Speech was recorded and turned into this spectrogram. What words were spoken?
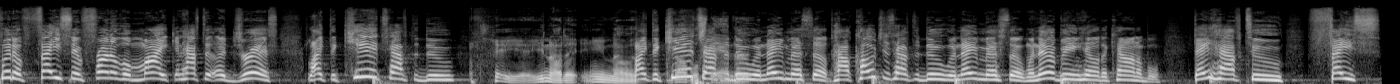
put a face in front of a mic and have to address like the kids have to do, Yeah, you know that. You know, like the kids have to do when they mess up, how coaches have to do when they mess up, when they're being held accountable. They have to face,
